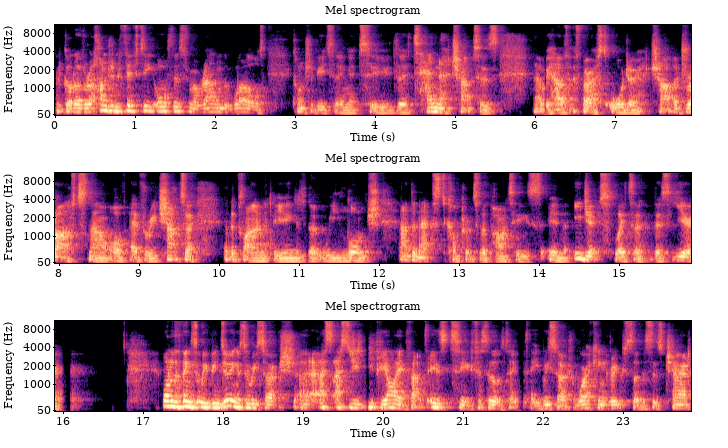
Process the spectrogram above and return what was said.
We've got over 150 authors from around the world contributing to the 10 chapters uh, we have first order drafts now of every chapter, the plan being that we launch at the next Conference of the Parties in Egypt later this year. One of the things that we've been doing as a research, uh, as, as GPI in fact, is to facilitate a research working group. So this is chaired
